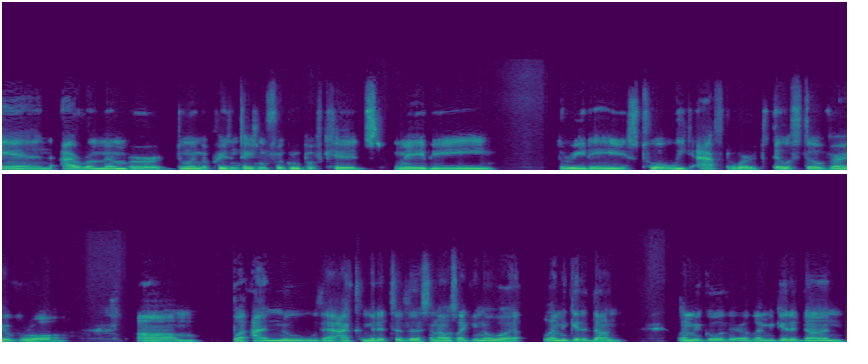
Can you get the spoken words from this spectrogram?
And I remember doing a presentation for a group of kids, maybe three days to a week afterwards. It was still very raw. Um, but I knew that I committed to this, and I was like, you know what? Let me get it done let me go there, let me get it done,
